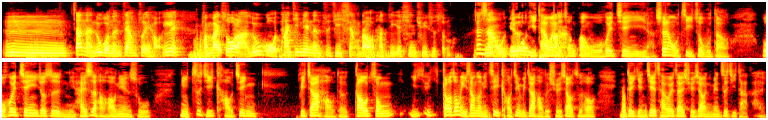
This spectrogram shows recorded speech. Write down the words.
嗯，当然，如果能这样最好。因为坦白说啦，如果他今天能自己想到他自己的兴趣是什么，但是我觉得，如果以台湾的状况，我会建议啦。虽然我自己做不到，我会建议就是你还是好好念书，你自己考进比较好的高中，以高中以上的你自己考进比较好的学校之后，你的眼界才会在学校里面自己打开。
